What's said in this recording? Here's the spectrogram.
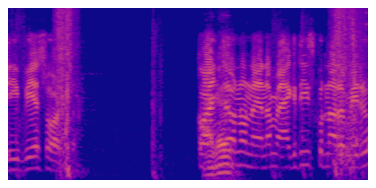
డిపిఎస్ కాయిన్స్ ఏమైనా ఉన్నాయన్నా మ్యాగ్ తీసుకున్నారా మీరు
